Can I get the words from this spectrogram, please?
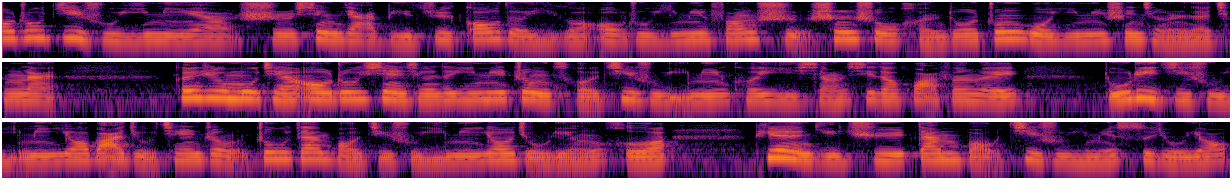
澳洲技术移民啊，是性价比最高的一个澳洲移民方式，深受很多中国移民申请人的青睐。根据目前澳洲现行的移民政策，技术移民可以详细的划分为独立技术移民幺八九签证、州担保技术移民幺九零和偏远地区担保技术移民四九幺。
